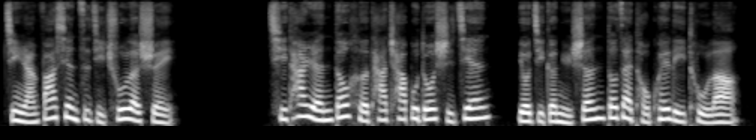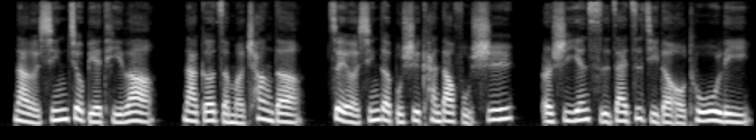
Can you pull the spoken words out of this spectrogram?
竟然发现自己出了水。其他人都和他差不多时间，有几个女生都在头盔里吐了，那恶心就别提了。那歌怎么唱的？最恶心的不是看到腐尸，而是淹死在自己的呕吐物里。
